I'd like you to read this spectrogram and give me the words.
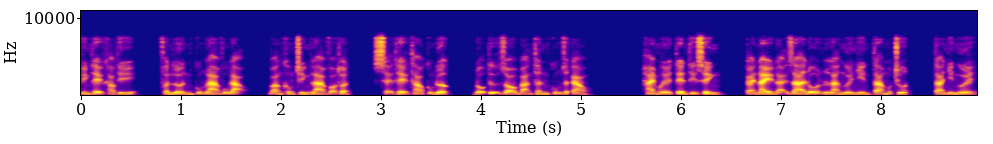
Hình thể khảo thí, phần lớn cũng là vũ đạo, bằng không chính là võ thuật, sẽ thể thao cũng được, độ tự do bản thân cũng rất cao. Hai mươi tên thí sinh, cái này đại gia đô là ngươi nhìn ta một chút, ta nhìn ngươi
